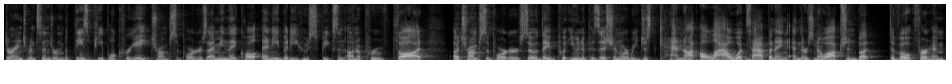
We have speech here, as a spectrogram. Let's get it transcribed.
derangement syndrome. But these people create Trump supporters. I mean, they call anybody who speaks an unapproved thought a Trump supporter. So they put you in a position where we just cannot allow what's happening, and there's no option but to vote for him.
